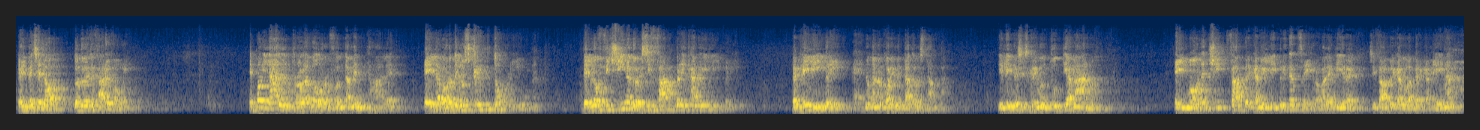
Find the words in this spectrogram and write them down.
E invece no, lo dovete fare voi. E poi l'altro lavoro fondamentale è il lavoro dello scriptorium, dell'officina dove si fabbricano i libri. Perché i libri eh, non hanno ancora inventato la stampa. I libri si scrivono tutti a mano. E i monaci fabbricano i libri da zero, vale a dire si fabbricano la pergamena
